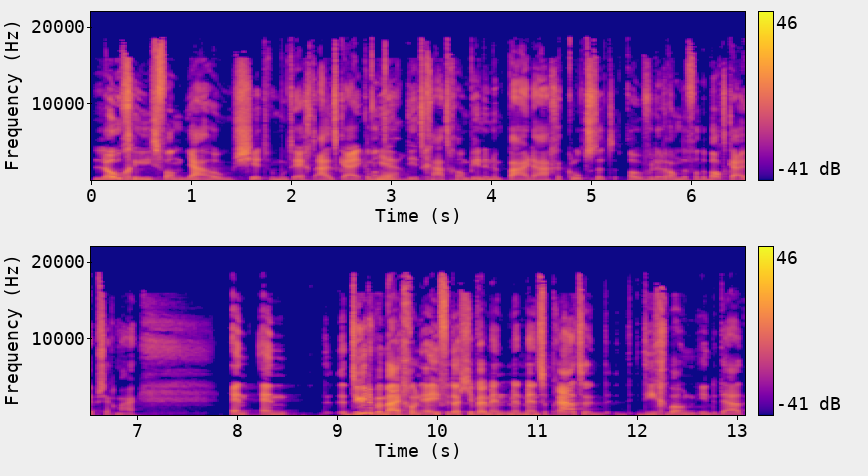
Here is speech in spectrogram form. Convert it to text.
logisch van ja, oh shit, we moeten echt uitkijken. Want Ja. dit, dit gaat gewoon binnen een paar dagen klotst het over de randen van de badkuip, zeg maar. En, en het duurde bij mij gewoon even dat je bij men, met mensen praten die gewoon inderdaad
